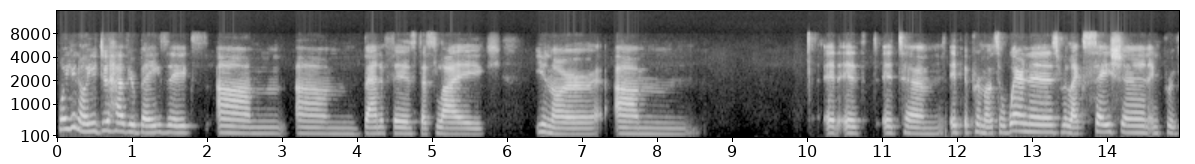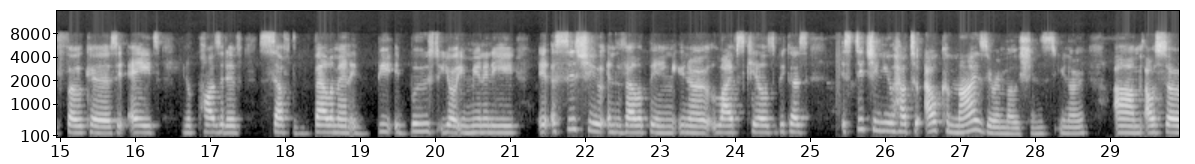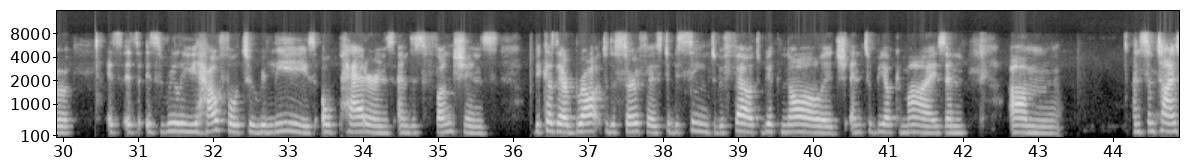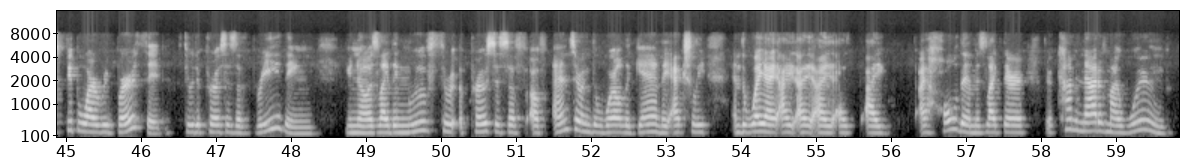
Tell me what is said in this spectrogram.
well you know you do have your basics um, um, benefits that's like you know um, it it it, um, it it promotes awareness relaxation improved focus it aids you know positive self development it be it boosts your immunity it assists you in developing you know life skills because it's teaching you how to alchemize your emotions you know. Um, also it's, it's it's really helpful to release old patterns and dysfunctions because they are brought to the surface to be seen to be felt to be acknowledged and to be alchemized and um, and sometimes people are rebirthed through the process of breathing. You know it's like they move through a process of of entering the world again. They actually and the way i i i i i, I hold them is like they're they're coming out of my womb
